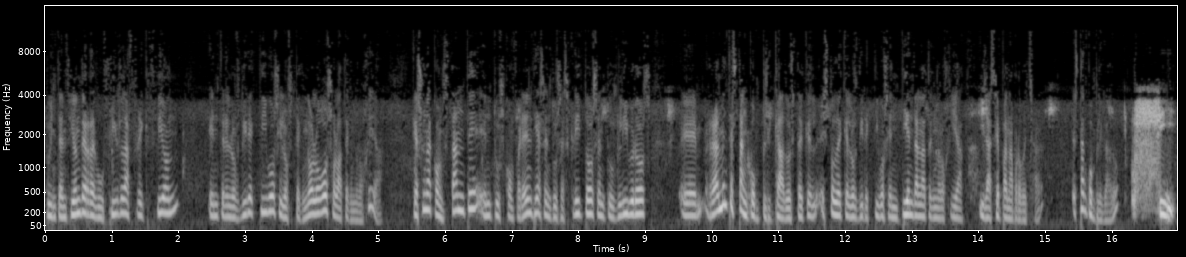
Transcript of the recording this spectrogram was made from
tu intención de reducir la fricción entre los directivos y los tecnólogos o la tecnología, que es una constante en tus conferencias, en tus escritos, en tus libros. Eh, ¿Realmente es tan complicado este, esto de que los directivos entiendan la tecnología y la sepan aprovechar? ¿Es tan complicado? Sí,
